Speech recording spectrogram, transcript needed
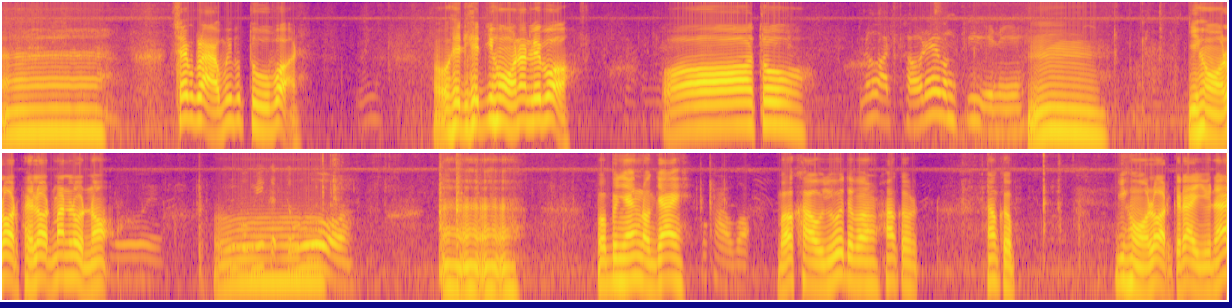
อ่าใช่ปกล่าวมีประตูบ่นี่โอ้เห็ดเห็ดยี่ห้อนั่นเลยบ่ป้าโตรอดเขาได้วังกี้นี่อืมยี่ห้อรอดไผรอดมันรอดเนาะโดยโอ้มันบ่มีกระตู้เออเออเออเออบ่เป็นหยังดอกยายภูเขาบ่ บ่เข้าอยู่แต่ว่าเฮาก็เฮาก็ยี่ห้อรอดก็ได้อยู่นะ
